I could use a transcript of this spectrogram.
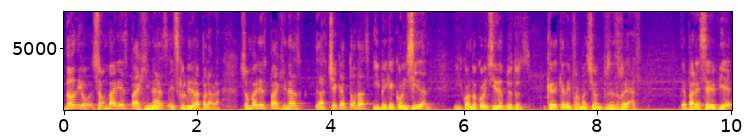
no. Digo, son varias páginas, es que olvidé la palabra. Son varias páginas, las checa todas y ve que coincidan. Y cuando coinciden, pues entonces cree que la información pues, es real. ¿Te parece bien?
